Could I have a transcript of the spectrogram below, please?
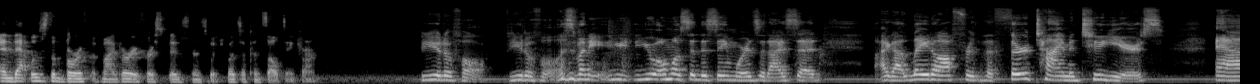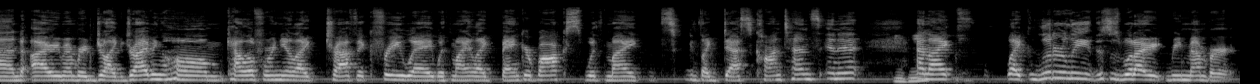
And that was the birth of my very first business, which was a consulting firm. Beautiful, beautiful. It's funny. You, you almost said the same words that I said. I got laid off for the third time in two years and I remember like driving home California like traffic freeway with my like banker box with my like desk contents in it. Mm-hmm. And I like literally this is what I remember.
